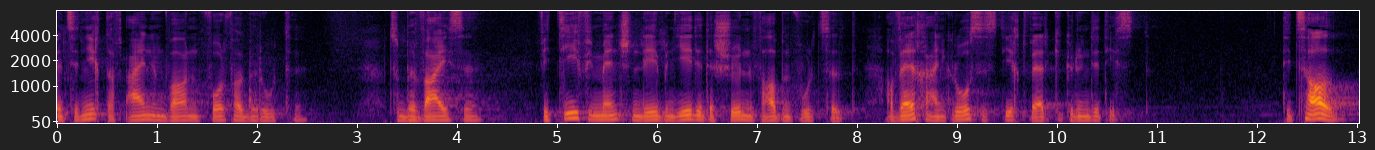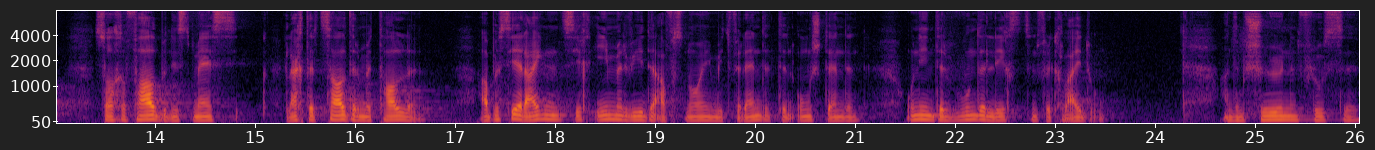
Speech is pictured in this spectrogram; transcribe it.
wenn sie nicht auf einem wahren Vorfall beruhte, zum Beweise, wie tief im Menschenleben jede der schönen Farben wurzelt, auf welcher ein großes Dichtwerk gegründet ist. Die Zahl solcher Farben ist mäßig, gleich der Zahl der Metalle, aber sie ereignen sich immer wieder aufs Neue mit veränderten Umständen und in der wunderlichsten Verkleidung. An dem schönen Flusse,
